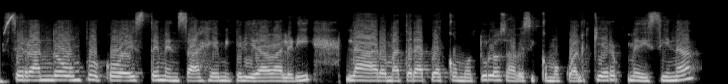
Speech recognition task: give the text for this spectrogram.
cerrando un poco este mensaje, mi querida Valerie, la aromaterapia, como tú lo sabes y como cualquier medicina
